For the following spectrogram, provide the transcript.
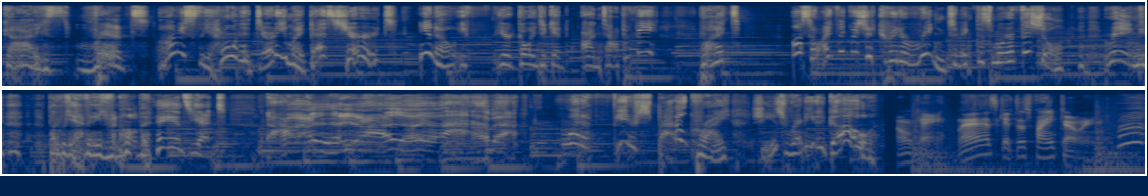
god, he's ripped. Obviously, I don't want to dirty my best shirt. You know, if you're going to get on top of me. What? Also, I think we should create a ring to make this more official. Ring, but we haven't even held hands yet. What a fierce battle cry. She's ready to go. Okay, let's get this fight going. Huh?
